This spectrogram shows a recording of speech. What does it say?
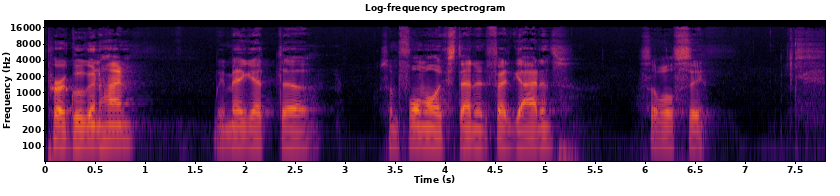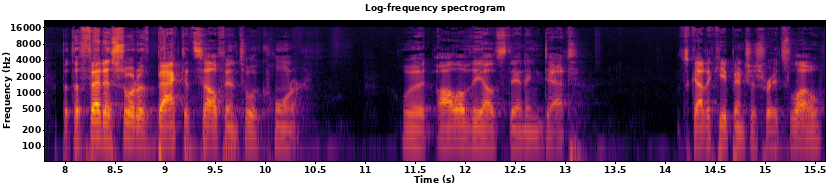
per Guggenheim. We may get uh, some formal extended Fed guidance, so we'll see. But the Fed has sort of backed itself into a corner with all of the outstanding debt. It's got to keep interest rates low.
